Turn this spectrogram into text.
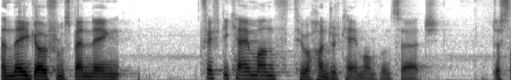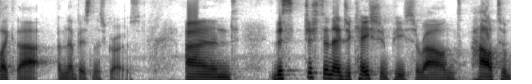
and they go from spending 50k a month to 100k a month on search, just like that, and their business grows. And this just an education piece around how to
